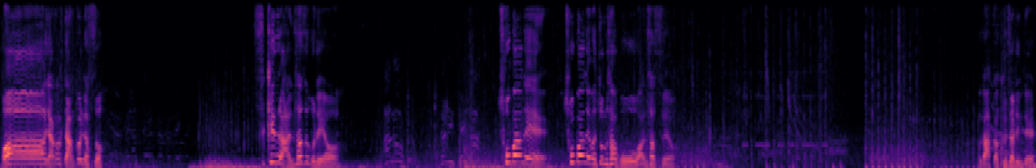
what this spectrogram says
와 양각대 안 걸렸어. 스킨을 안 사서 그래요. 초반에 초반에만 좀 사고 안 샀어요. 그러니까 아까 그 자리인데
